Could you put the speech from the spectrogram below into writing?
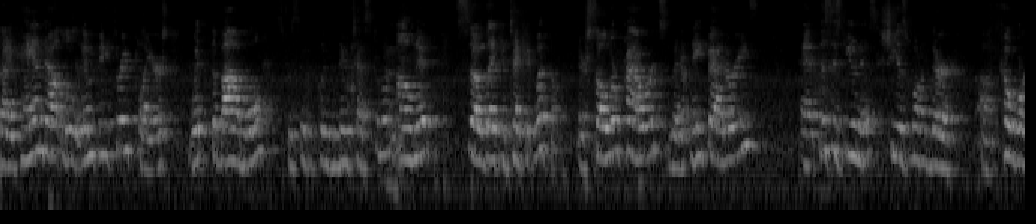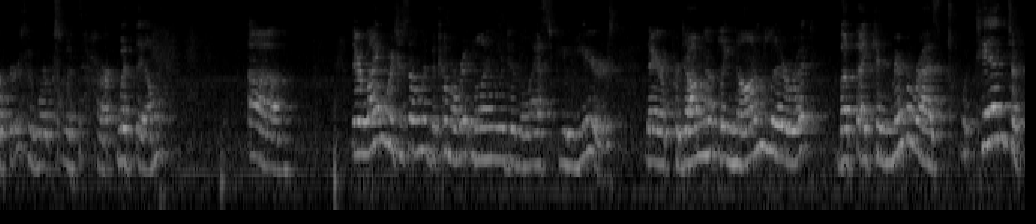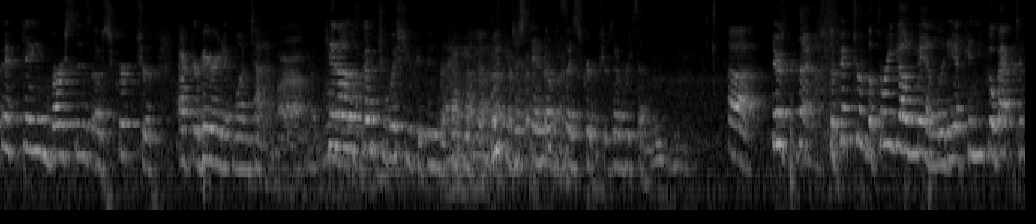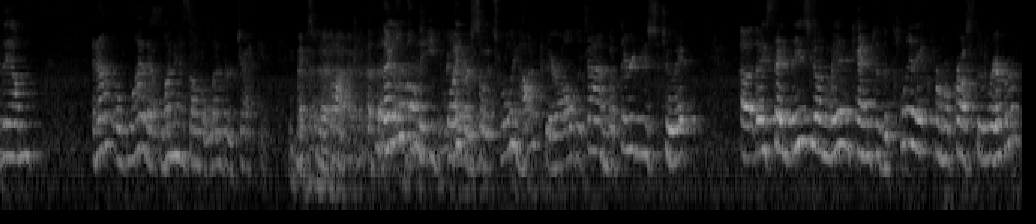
they hand out little MP3 players with the Bible, specifically the New Testament, on it, so they can take it with them. They're solar powered, so they don't need batteries. And this is Eunice. She is one of their uh, co-workers who works with her, with them. Um, their language has only become a written language in the last few years. They are predominantly non-literate, but they can memorize tw- 10 to 15 verses of scripture after hearing it one time. Wow. Kiddos, don't you wish you could do that? We could just stand up and say scriptures every Sunday. Uh, There's the, the picture of the three young men, Lydia, can you go back to them? And I don't know why that one has on a leather jacket. It makes me hot. They live on the equator, so it's really hot there all the time, but they're used to it. Uh, they say these young men came to the clinic from across the river.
